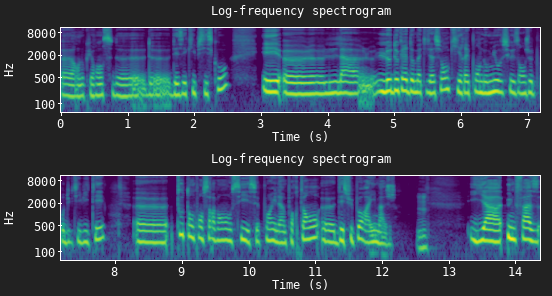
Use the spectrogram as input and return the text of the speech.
euh, en l'occurrence de, des équipes Cisco, et euh, le degré d'automatisation qui répond au mieux aussi aux enjeux de productivité, euh, tout en conservant aussi, et ce point il est important, des supports à images. Mmh. Il y a une phase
